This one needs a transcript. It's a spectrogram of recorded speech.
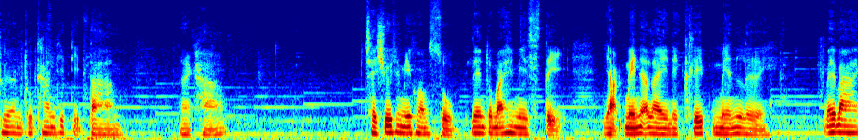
พื่อนๆ ทุกท่านที่ติดตามนะครับ ใช้ชีวิตให้มีความสุข เล่นต้นไม้ให้มีสติ อยากเม้นอะไรในคลิปเม้นเลย บ๊ายบาย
